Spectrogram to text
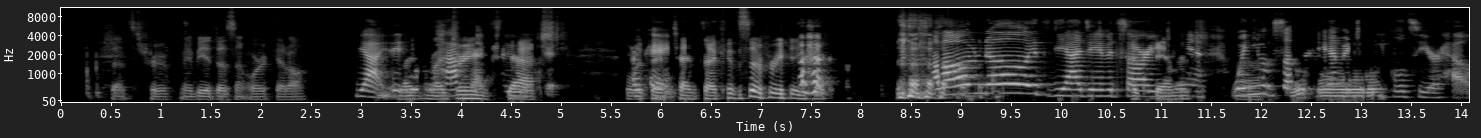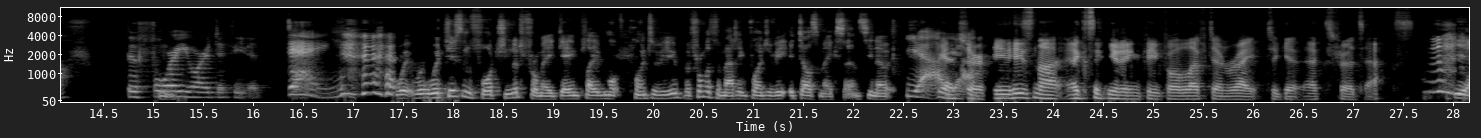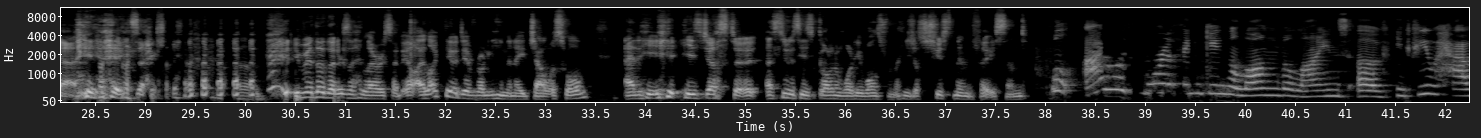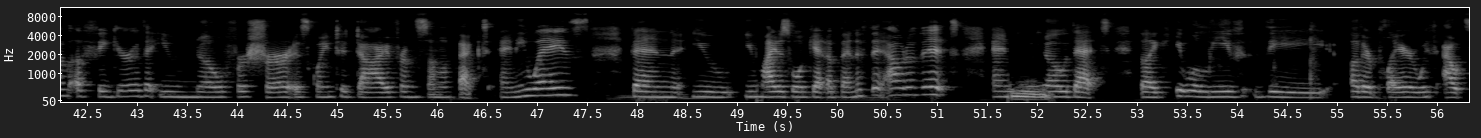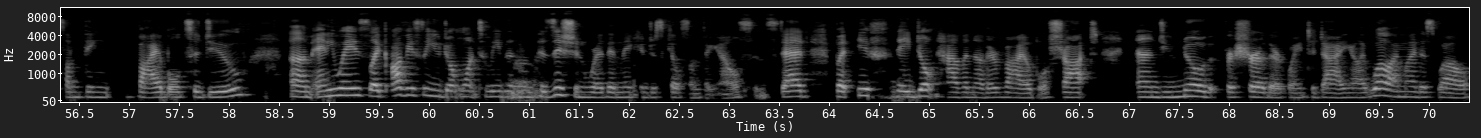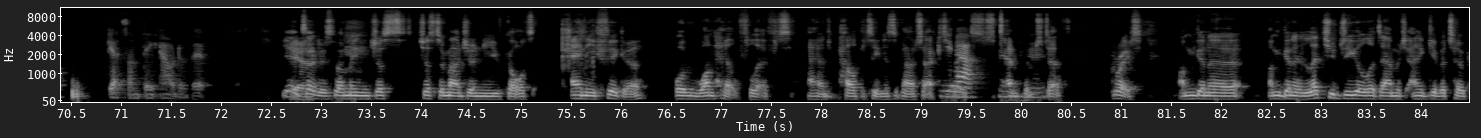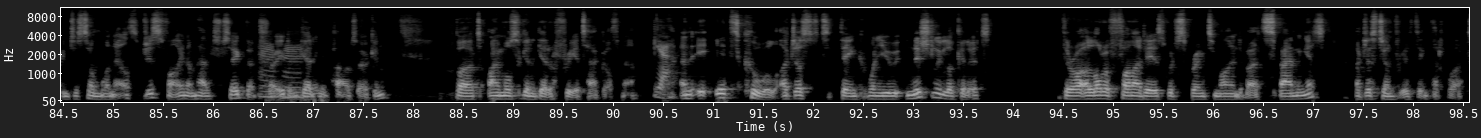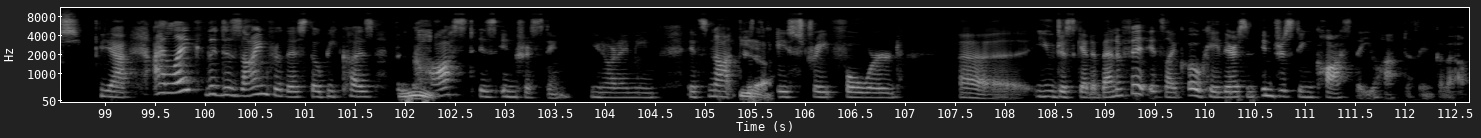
That's true. Maybe it doesn't work at all. yeah, it, My, my dream actually look stashed it. within Okay. ten seconds of reading. Oh no, it's yeah, David. Sorry, you can't. When Uh, you have suffered damage Uh-oh. equal to your health before you are defeated. Dang. Wh- wh- Which is unfortunate from a gameplay point of view, but from a thematic point of view, it does make sense. You know, yeah, yeah, yeah. sure. He, he's not executing people left and right to get extra attacks. yeah, exactly. Um, Even though that is a hilarious idea, I like the idea of running him in a Jawa swarm, and he he's just uh, as soon as he's gotten what he wants from them, he just shoots them in the face, and Well, I was more thinking along the lines of if you have a figure that you know for sure is going to die from some effect anyways, then you you might as well get a benefit out of it and you Mm. know that like it will leave the other player without something viable to do. Um, anyways, like obviously you don't want to leave them in a position where then they can just kill something else instead. But if they don't have another viable shot, and you know that for sure they're going to die, you're like, well, I might as well get something out of it. yeah, Yeah. exactly. So I mean, just just imagine you've got any figure on one health left, and Palpatine is about to activate Yeah. to tempt them to death. Great. I'm gonna I'm gonna let you deal the damage and give a token to someone else, which is fine. I'm happy to take that trade. I'm Mhm. getting a power token, but I'm also gonna get a free attack off now. Yeah. and it, it's cool. I just think when you initially look at it, there are a lot of fun ideas which spring to mind about spamming it. I just don't really think that works. Yeah, I like the design for this though because the Mm. cost is interesting. You know what I mean? It's not just Yeah. a straightforward. Uh, you just get a benefit. It's like okay, there's an interesting cost that you'll have to think about.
